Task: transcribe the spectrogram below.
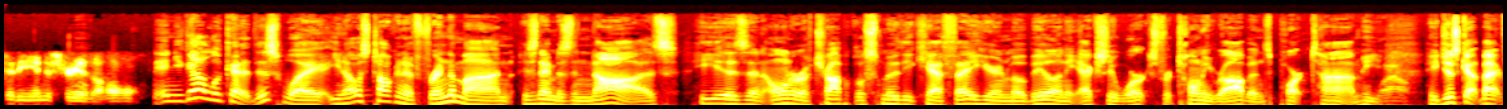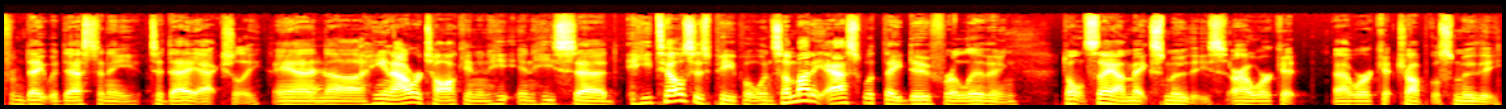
to the industry as a whole. And you got to look at it this way. You know, I was talking to a friend of mine. His name is Nas. He is an owner of Tropical Smoothie Cafe here in Mobile, and he actually works for Tony Robbins part time. He Wow. he just got back from Date with Destiny today, actually, and uh, he and I were talking, and he and he said he tells his people when somebody asks what they do for a living, don't say I make smoothies or I work at I work at Tropical Smoothie.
